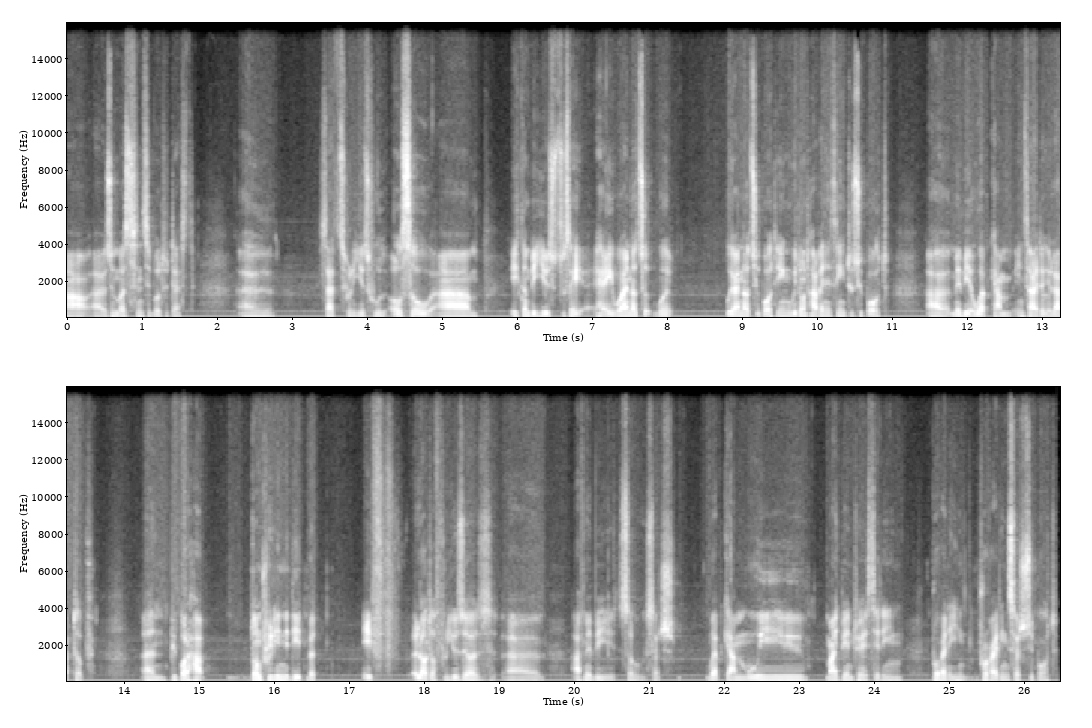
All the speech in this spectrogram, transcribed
are uh, the most sensible to test. Uh, that's really useful. Also, um, it can be used to say, hey, we're not we're, we are not supporting, we don't have anything to support uh, maybe a webcam inside a laptop, and people don't really need it, but if a lot of users uh, have maybe so such webcam, we might be interested in providing providing such support.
